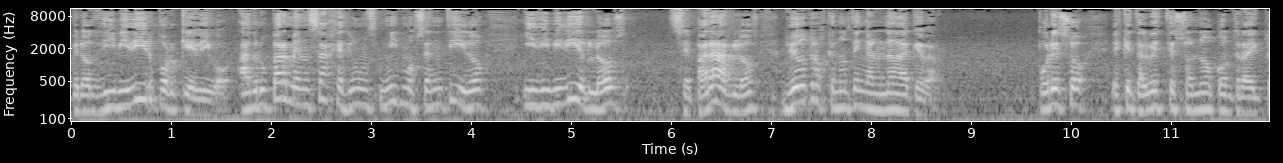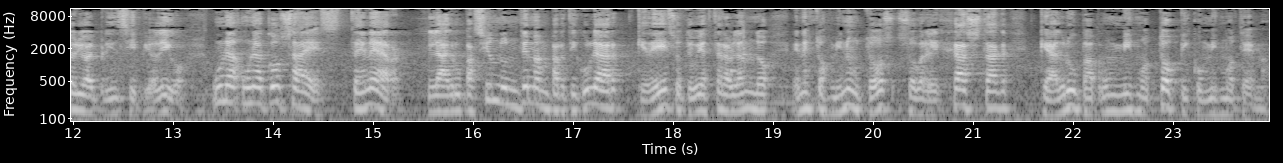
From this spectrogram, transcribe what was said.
pero dividir, ¿por qué digo? Agrupar mensajes de un mismo sentido y dividirlos separarlos de otros que no tengan nada que ver. Por eso es que tal vez te sonó contradictorio al principio. Digo, una, una cosa es tener la agrupación de un tema en particular, que de eso te voy a estar hablando en estos minutos, sobre el hashtag que agrupa un mismo tópico, un mismo tema.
